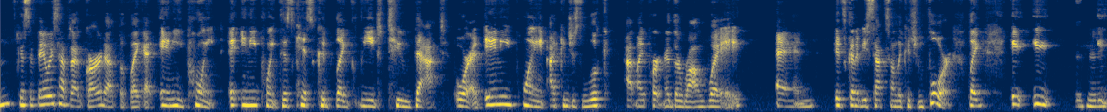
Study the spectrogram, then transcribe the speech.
Mm-hmm. Because if they always have that guard up of like at any point, at any point, this kiss could like lead to that, or at any point, I can just look at my partner the wrong way and it's going to be sex on the kitchen floor. Like it, it, Mm-hmm.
